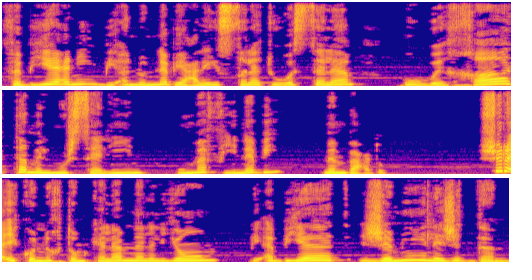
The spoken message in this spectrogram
فبيعني بأن النبي عليه الصلاة والسلام هو خاتم المرسلين وما في نبي من بعده. شو رأيكم نختم كلامنا لليوم بأبيات جميلة جدا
